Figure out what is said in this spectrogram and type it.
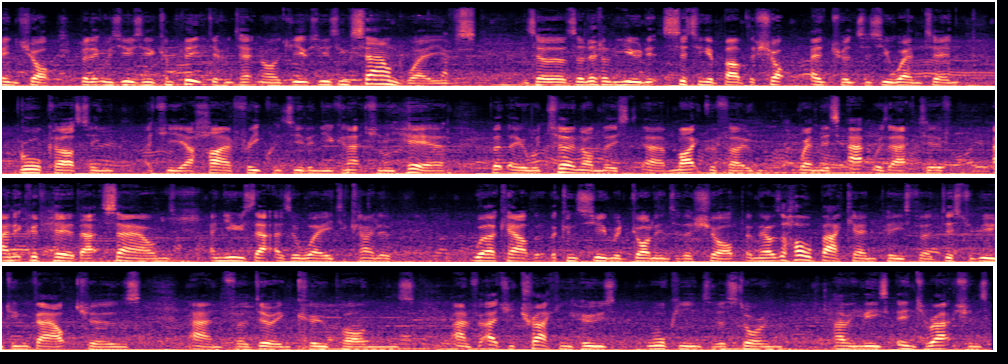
in shops, but it was using a completely different technology. It was using sound waves, and so there was a little unit sitting above the shop entrance as you went in, broadcasting actually a higher frequency than you can actually hear, but they would turn on this uh, microphone when this app was active, and it could hear that sound and use that as a way to kind of work out that the consumer had gone into the shop, and there was a whole back end piece for distributing vouchers and for doing coupons and for actually tracking who's walking into the store and having these interactions.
